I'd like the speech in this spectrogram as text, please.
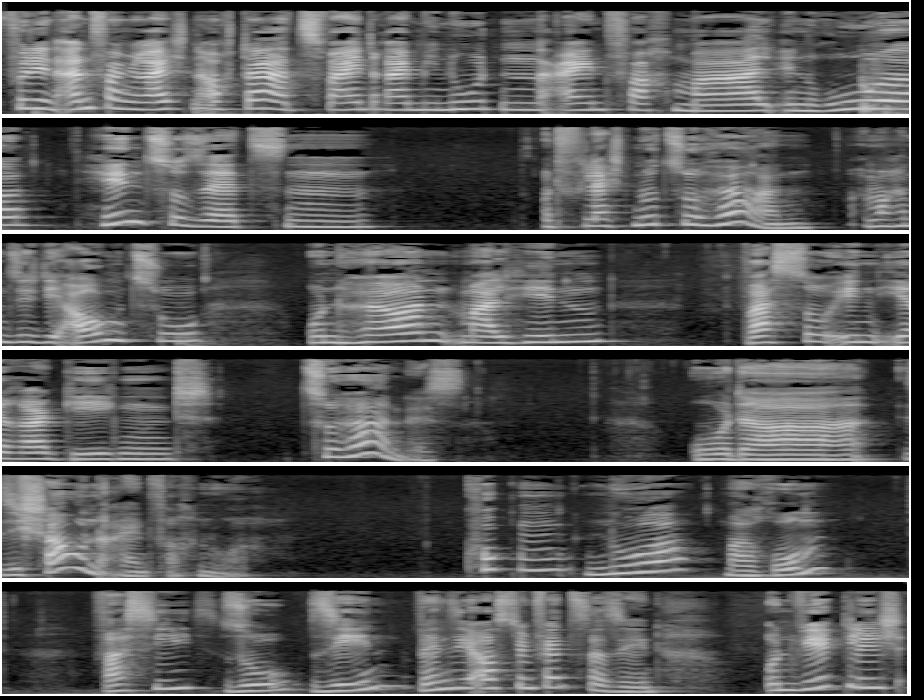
für den Anfang reichen auch da zwei, drei Minuten einfach mal in Ruhe hinzusetzen und vielleicht nur zu hören. Machen Sie die Augen zu und hören mal hin, was so in Ihrer Gegend zu hören ist. Oder Sie schauen einfach nur gucken nur mal rum, was sie so sehen, wenn sie aus dem Fenster sehen. Und wirklich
